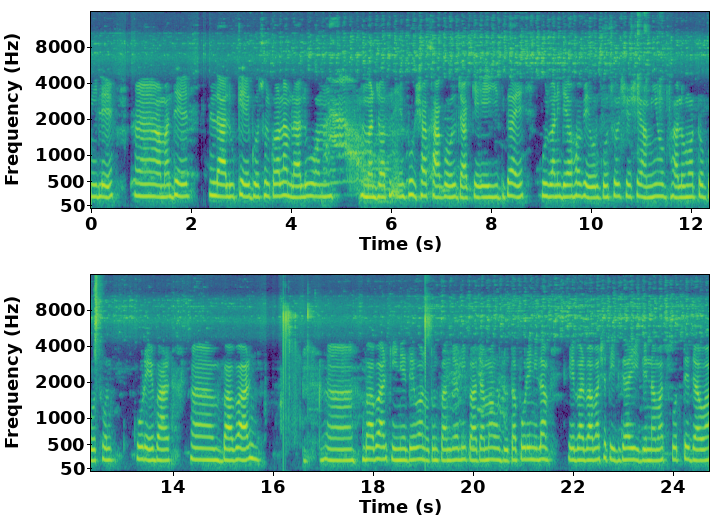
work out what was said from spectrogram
মিলে আমাদের লালুকে গোসল করালাম। লালু আমার যত্নে পোষা ছাগল যাকে এই ঈদগাহে কুরবানি দেওয়া হবে, ওর গোসল শেষে আমিও ভালো মতো গোসল করে বাবার বাবার কিনে দেওয়া নতুন পাঞ্জাবি, পাজামা ও জুতা পরে নিলাম। এবার বাবার সাথে ঈদগাহে ঈদের নামাজ পড়তে যাওয়া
